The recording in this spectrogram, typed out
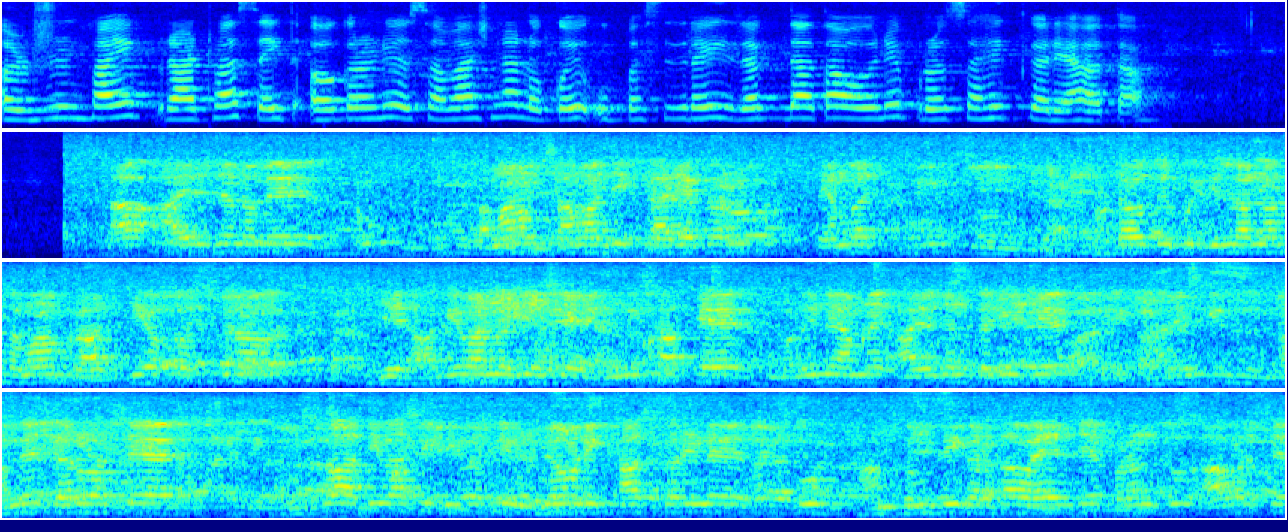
અર્જુનભાઈ રાઠવા સહિત અગ્રણીઓ સમાજના લોકોએ ઉપસ્થિત રહી રક્તદાતાઓને પ્રોત્સાહિત કર્યા હતા. આ આયોજન અમે તમામ સામાજિક કાર્યકરો તેમજ છોટાઉદેપુર જિલ્લાના તમામ રાજકીય પક્ષના જે આગેવાનો જે છે, એમની સાથે મળીને અમે આયોજન કર્યું છે. અમે દર વર્ષે વિશ્વ આદિવાસી દિવસની ઉજવણી ખાસ કરીને ખૂબ ધામધૂમથી કરતા હોઈએ છીએ, પરંતુ આ વર્ષે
